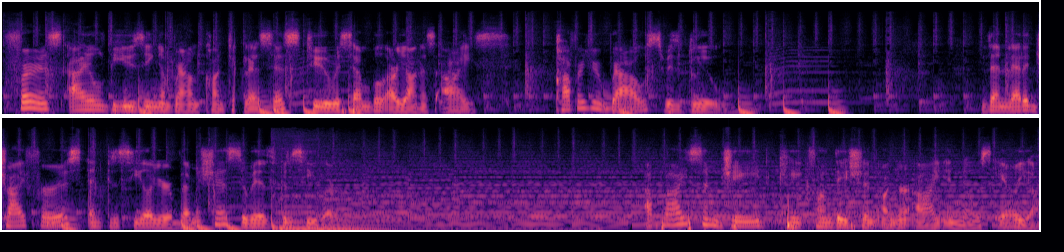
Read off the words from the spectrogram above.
First, I'll be using a brown contact lenses to resemble Ariana's eyes. Cover your brows with glue. Then let it dry first and conceal your blemishes with concealer. Apply some Jade Cake Foundation on your eye and nose area.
